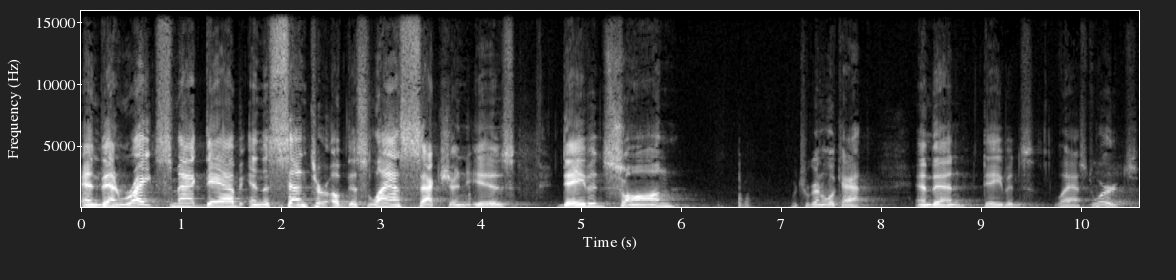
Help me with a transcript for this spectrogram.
and then, right smack dab in the center of this last section is David's song, which we're going to look at, and then David's last words.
